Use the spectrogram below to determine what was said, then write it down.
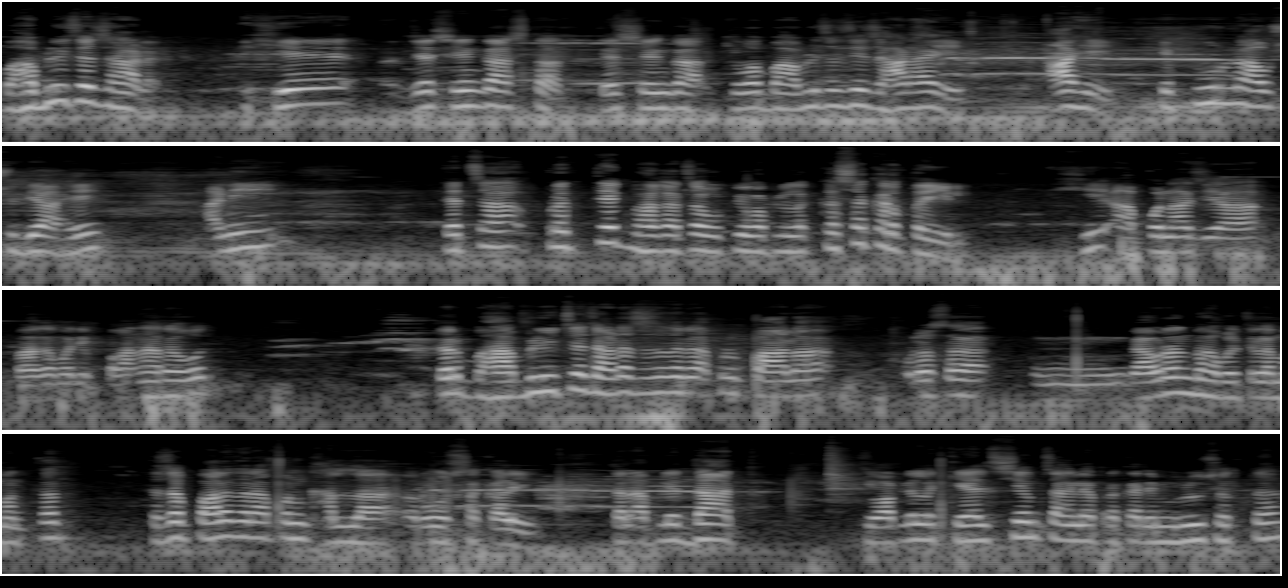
बाभळीचं झाड हे ज्या शेंगा असतात त्या शेंगा किंवा बाभळीचं जे झाड आहे आहे ते पूर्ण औषधी आहे. आणि त्याचा प्रत्येक भागाचा उपयोग आपल्याला कसा करता येईल हे आपण आज या भागामध्ये पाहणार आहोत. तर भाबळीच्या झाडाचा जर आपण पाला थोडासा गावरान भाबळ त्याला म्हणतात. त्याचा पाला जर आपण खाल्ला रोज सकाळी तर आपले दात किंवा आपल्याला कॅल्शियम चांगल्या प्रकारे मिळू शकतं.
